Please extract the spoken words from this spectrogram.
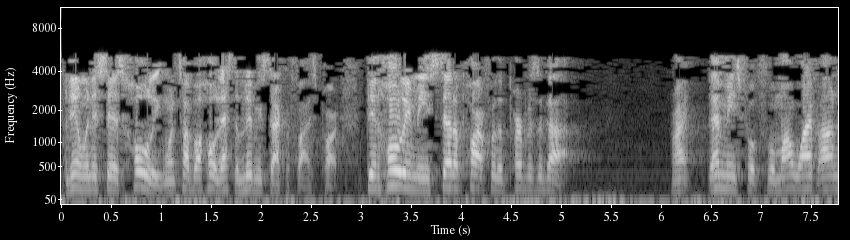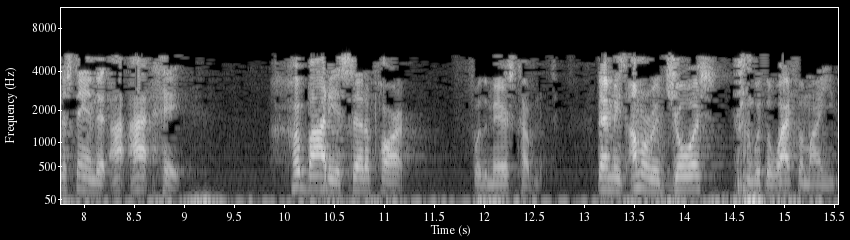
And then when it says holy, when we talk about holy, that's the living sacrifice part. Then holy means set apart for the purpose of God. Right? That means for, for my wife, I understand that I, I, hey, her body is set apart for the marriage covenant. That means I'm going to rejoice with the wife of my youth.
